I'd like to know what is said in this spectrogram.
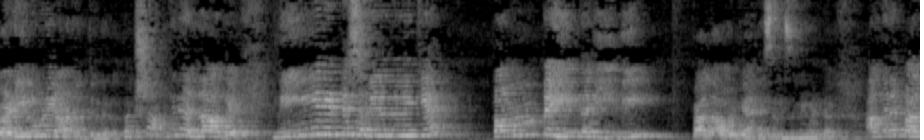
വഴിയിലൂടെയാണ് എത്തുന്നത്. പക്ഷെ അങ്ങനെയല്ലാതെ നേരിട്ട് ശരീരത്തിലേക്ക് പമ്പ് ചെയ്യുന്ന രീതി പല ഓർഗാനിസംസിനും ഉണ്ട് അങ്ങനെ പല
